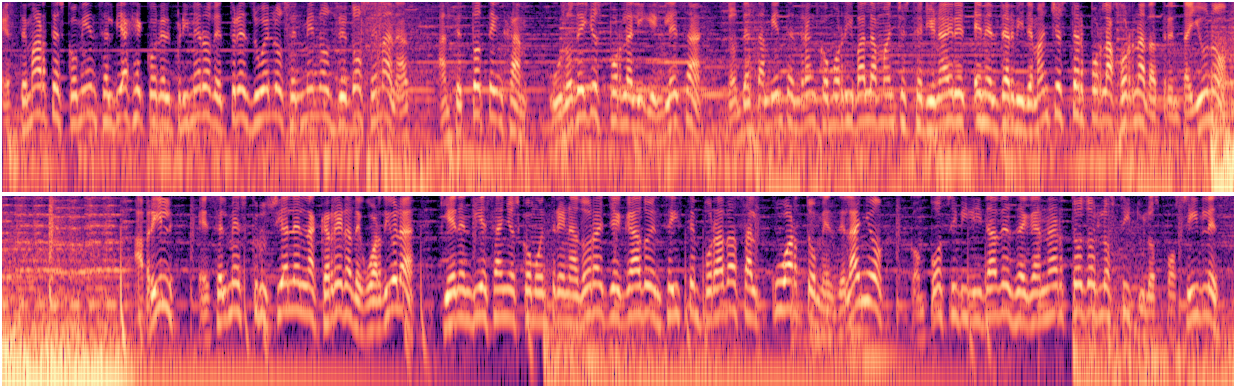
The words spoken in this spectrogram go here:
Este martes comienza el viaje con el primero de tres duelos en menos de dos semanas ante Tottenham, uno de ellos por la liga inglesa, donde también tendrán como rival a Manchester United en el derby de Manchester por la jornada 31. Abril es el mes crucial en la carrera de Guardiola, quien en 10 años como entrenador ha llegado en 6 temporadas al cuarto mes del año, con posibilidades de ganar todos los títulos posibles.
